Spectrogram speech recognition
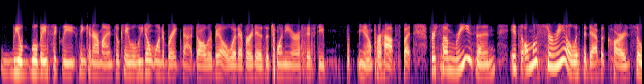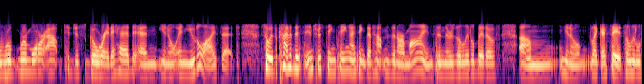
we'll, we'll basically think in our minds, okay, well, we don't want to break that dollar bill, whatever it is, a 20 or a 50, you know, perhaps. But for some reason, it's almost surreal with the debit card. So we're, we're more apt to just go right ahead and, you know, and utilize it. So it's kind of this interesting thing, I think, that happens in our minds. And there's a little bit of, um, you know, like I say, it's a little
